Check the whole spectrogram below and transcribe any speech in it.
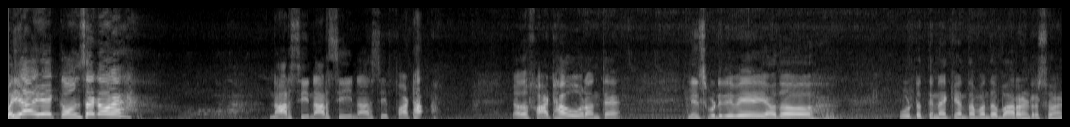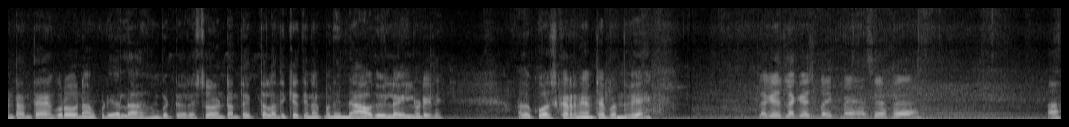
ಭಯ್ಯ, ಏ ಕೌನ್ಸಾಗವೆ? ನಾರ್ಸಿ ನಾರ್ಸಿ ನಾರ್ಸಿ ಫಾಠ ಯಾವುದೋ ಫಾಠ ಊರಂತೆ ನಿಲ್ಲಿಸ್ಬಿಟ್ಟಿದ್ದೀವಿ ಯಾವುದೋ ಊಟ ತಿನ್ನೋಕ್ಕೆ ಅಂತ ಬಂದು ಬಾರ್ ಆ್ಯಂಡ್ ರೆಸ್ಟೋರೆಂಟ್ ಅಂತೆ ಗುರು ನಾವು ಕುಡಿಯಲ್ಲ ಬಟ್ ರೆಸ್ಟೋರೆಂಟ್ ಅಂತ ಇತ್ತಲ್ಲ ಅದಕ್ಕೆ ತಿನ್ನಕ್ಕೆ ಬಂದಿದ್ದು ಯಾವುದೂ ಇಲ್ಲ ಇಲ್ಲಿ ನೋಡಿ ಇಲ್ಲಿ ಅದಕ್ಕೋಸ್ಕರನೇ ಅಂತ ಬಂದ್ವಿ ಲಗೇಜ್ ಲಗೇಜ್ ಬೈಕ್ ಮೇ ಸೇಫ್ ಹೇ हाँ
